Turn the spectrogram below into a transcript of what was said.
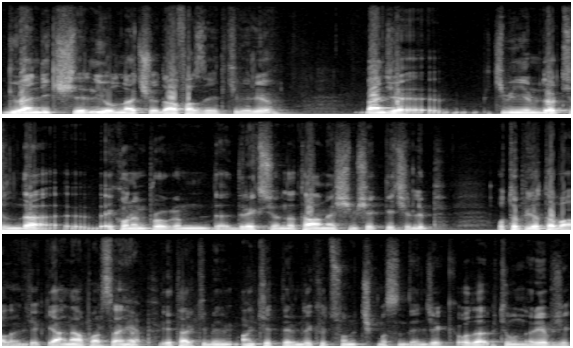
güvendiği kişilerin yolunu açıyor. Daha fazla yetki veriyor. Bence 2024 yılında e, ekonomi programının da direksiyonunda tamamen şimşek geçirilip otopilota bağlanacak. Ya ne yaparsan yap. Yeter ki benim anketlerimde kötü sonuç çıkmasın denecek. O da bütün bunları yapacak.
